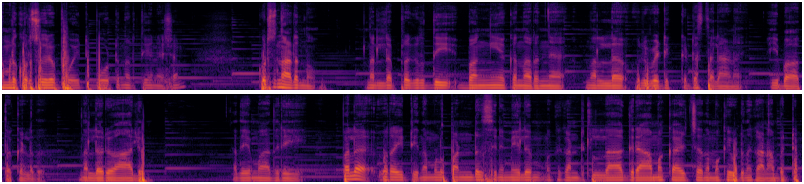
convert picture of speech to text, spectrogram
നമ്മൾ കുറച്ച് ദൂരം പോയിട്ട് ബോട്ട് നിർത്തിയതിന് ശേഷം കുറച്ച് നടന്നു. നല്ല പ്രകൃതി ഭംഗിയൊക്കെ നിറഞ്ഞ നല്ല ഒരു വെടിക്കെട്ട സ്ഥലമാണ് ഈ ഭാഗത്തൊക്കെ ഉള്ളത്. നല്ലൊരു ആലും അതേമാതിരി പല വെറൈറ്റി നമ്മൾ പണ്ട് സിനിമയിലും ഒക്കെ കണ്ടിട്ടുള്ള ആ ഗ്രാമക്കാഴ്ച നമുക്ക് ഇവിടുന്ന് കാണാൻ പറ്റും.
